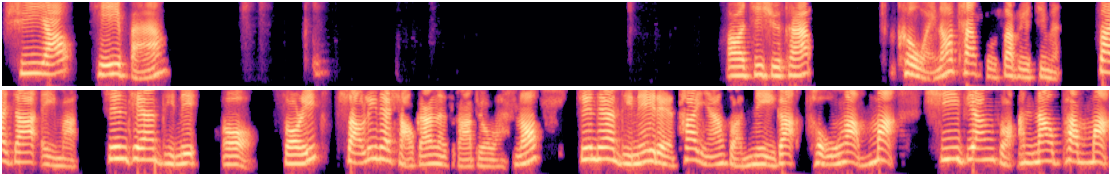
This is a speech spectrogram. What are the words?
需要黑板。好，继续看课文呢。task 上边进门，再加 A 嘛？今天题目哦。Sorry，少林的小干的是噶表啊？喏，今天题内的太阳说哪个从啊嘛？西边说啊闹怕嘛？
